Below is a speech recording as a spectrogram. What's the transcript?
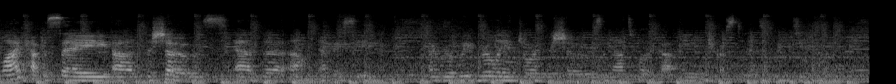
well I have to say uh the shows at the um, FAC. I really, really enjoy the shows, and that's what got me interested in museum.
